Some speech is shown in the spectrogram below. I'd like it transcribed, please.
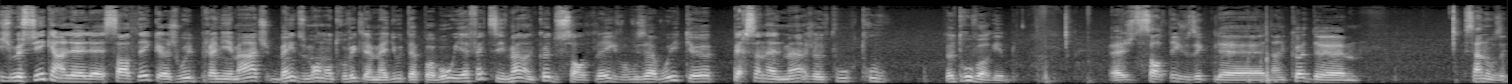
je me souviens quand le, Salt Lake a joué le premier match, bien du monde ont trouvé que le maillot n'était pas beau. Et effectivement, dans le cas du Salt Lake, je vais vous avouer que personnellement, je le trouve, je le horrible. Euh, je dis Salt Lake, je vous dis que dans le cas de San Jose.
